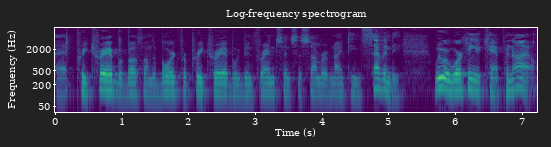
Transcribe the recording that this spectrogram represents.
at pre trib. We're both on the board for pre trib. We've been friends since the summer of 1970. We were working at Camp Peniel.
